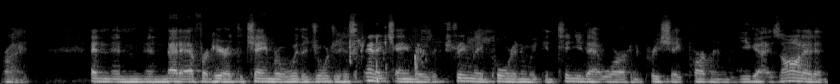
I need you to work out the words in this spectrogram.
Right and, and, and that effort here at the Chamber with the Georgia Hispanic Chamber is extremely important, and we continue that work and appreciate partnering with you guys on it. And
